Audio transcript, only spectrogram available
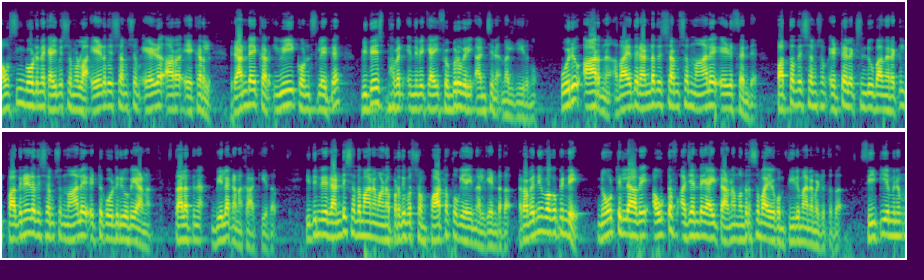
ഹൗസിംഗ് ബോർഡിന്റെ കൈവശമുള്ള ഏഴ് ദശാംശം ഏഴ് ആറ് ഏക്കറിൽ രണ്ട് ഏക്കർ U A consulate Videsh Bhavan എന്നിവയ്ക്കായി ഫെബ്രുവരി അഞ്ചിന് നൽകിയിരുന്നു. ഒരു ആറിന് അതായത് രണ്ട് ദശാംശം നാല് ഏഴ് സെന്റ് പത്ത് ദശാംശം എട്ട് ലക്ഷം രൂപ നിരക്കിൽ പതിനേഴ് ദശാംശം നാല് എട്ട് കോടി രൂപയാണ് സ്ഥലത്തിന് വില കണക്കാക്കിയത്. ഇതിന്റെ രണ്ട് ശതമാനമാണ് പ്രതിവർഷം പാട്ടത്തുകയായി നൽകേണ്ടത്. റവന്യൂ വകുപ്പിന്റെ നോട്ടില്ലാതെ ഔട്ട് ഓഫ് അജണ്ടയായിട്ടാണ് മന്ത്രിസഭാ യോഗം തീരുമാനമെടുത്തത്. സി പി എമ്മിനും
